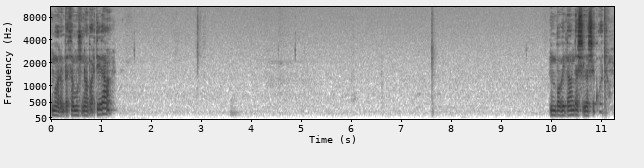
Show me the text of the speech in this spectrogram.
Bueno, empezamos una partida. Un poquito antes el S4.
